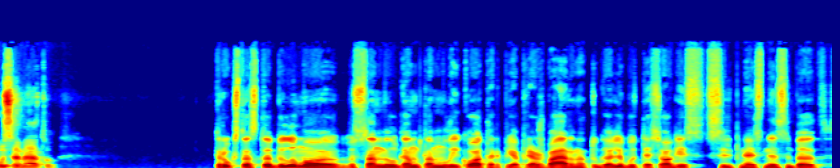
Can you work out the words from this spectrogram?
pusę metų. Trūksta stabilumo visam ilgam tam laikotarpyje. Prieš Bayerną tu gali būti tiesiogiai silpnesnis, bet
